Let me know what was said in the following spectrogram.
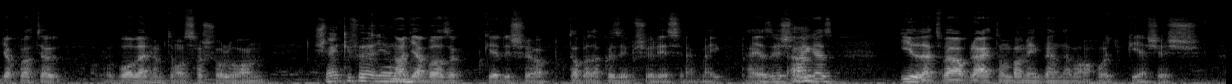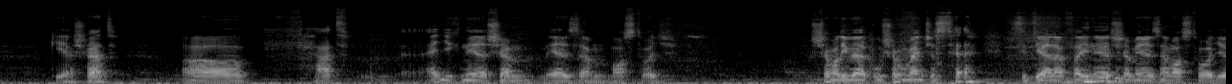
gyakorlatilag Wolverhamptonhoz hasonlóan Senki földjén? nagyjából az a kérdés, hogy a tabella középső részének melyik helyezése végez. Illetve a Brightonban még benne van, hogy kiesés kieshet. A, hát egyiknél sem érzem azt, hogy sem a Liverpool, sem a Manchester City ellenfelénél sem érzem azt, hogy,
